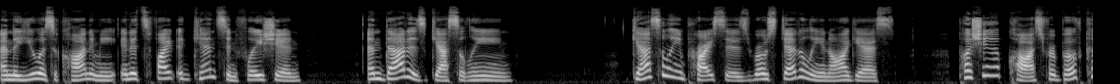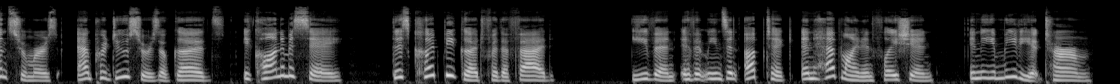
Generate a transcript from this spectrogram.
and the U.S. economy in its fight against inflation, and that is gasoline. Gasoline prices rose steadily in August, pushing up costs for both consumers and producers of goods. Economists say this could be good for the Fed, even if it means an uptick in headline inflation in the immediate term.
